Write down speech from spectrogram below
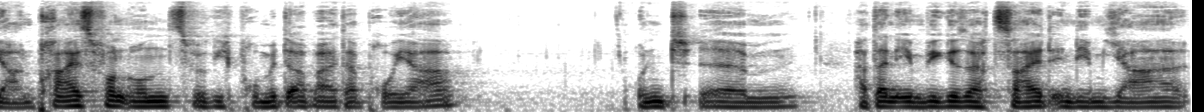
ja, einen Preis von uns, wirklich pro Mitarbeiter pro Jahr. Und ähm, hat dann eben, wie gesagt, Zeit in dem Jahr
